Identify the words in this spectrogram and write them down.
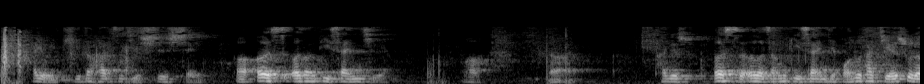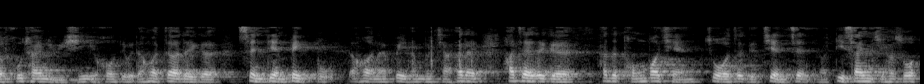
他有提到他自己是谁啊，二十二章第三节，啊啊。他就二十二章第三节，保罗他结束了浮船旅行以后，对不对？然后在那个圣殿被捕，然后呢被他们讲，他在他在这个他的同胞前做这个见证啊。第三节他说：“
